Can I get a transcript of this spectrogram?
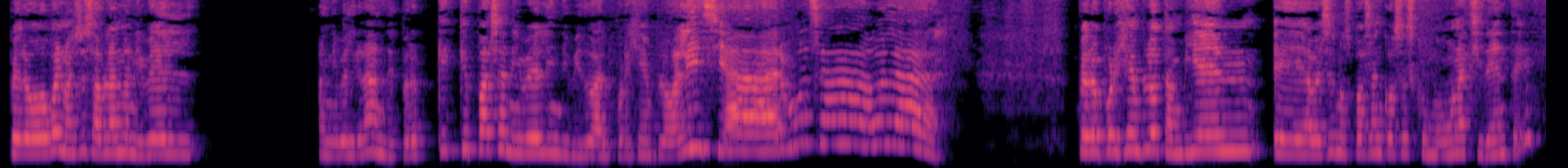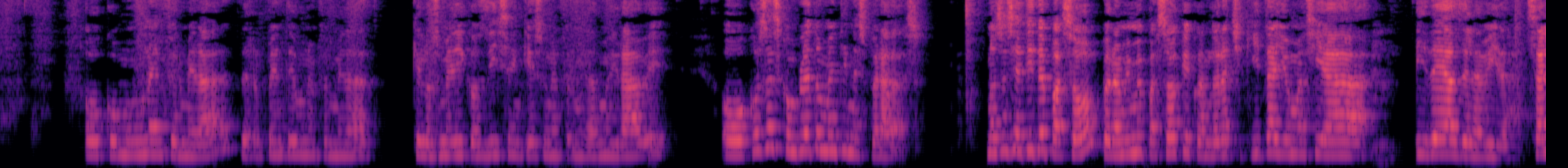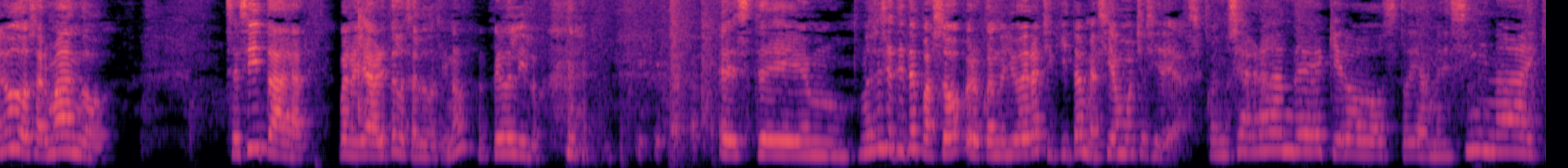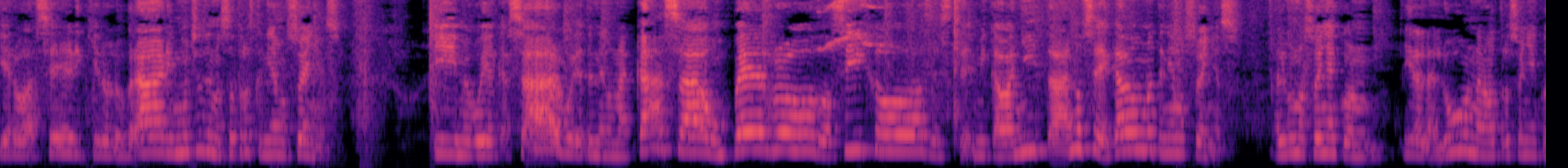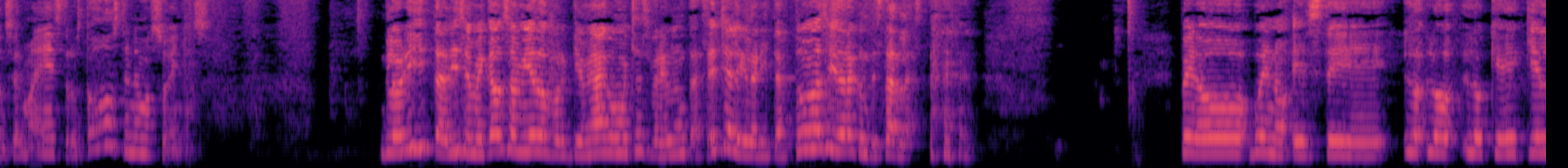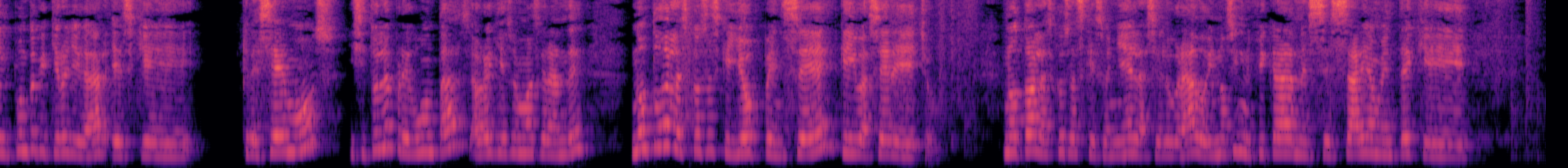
Pero bueno, eso es hablando a nivel a nivel grande, pero ¿qué, ¿qué pasa a nivel individual? Por ejemplo, Alicia, hermosa, hola. Pero, por ejemplo, también eh, a veces nos pasan cosas como un accidente o como una enfermedad, de repente una enfermedad que los médicos dicen que es una enfermedad muy grave, o cosas completamente inesperadas. No sé si a ti te pasó, pero a mí me pasó que cuando era chiquita yo me hacía ideas de la vida. Saludos, Armando. Cecita. Bueno, ya ahorita los saludo, ¿sí no? Me pierdo el hilo. Este, mm, no sé si a ti te pasó, pero cuando yo era chiquita me hacía muchas ideas. Cuando sea grande, quiero estudiar medicina y quiero hacer y quiero lograr. Y muchos de nosotros teníamos sueños. Y me voy a casar, voy a tener una casa, un perro, dos hijos, este, mi cabañita, no sé, cada uno teníamos sueños. Algunos sueñan con ir a la luna, otros sueñan con ser maestros, todos tenemos sueños. Glorita dice, me causa miedo porque me hago muchas preguntas. Échale, Glorita, tú me vas a ayudar a contestarlas. Pero bueno, este, lo, lo, lo que, que, el punto que quiero llegar es que crecemos y si tú le preguntas, ahora que ya soy más grande, no todas las cosas que yo pensé que iba a hacer he hecho. No todas las cosas que soñé las he logrado y no significa necesariamente que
